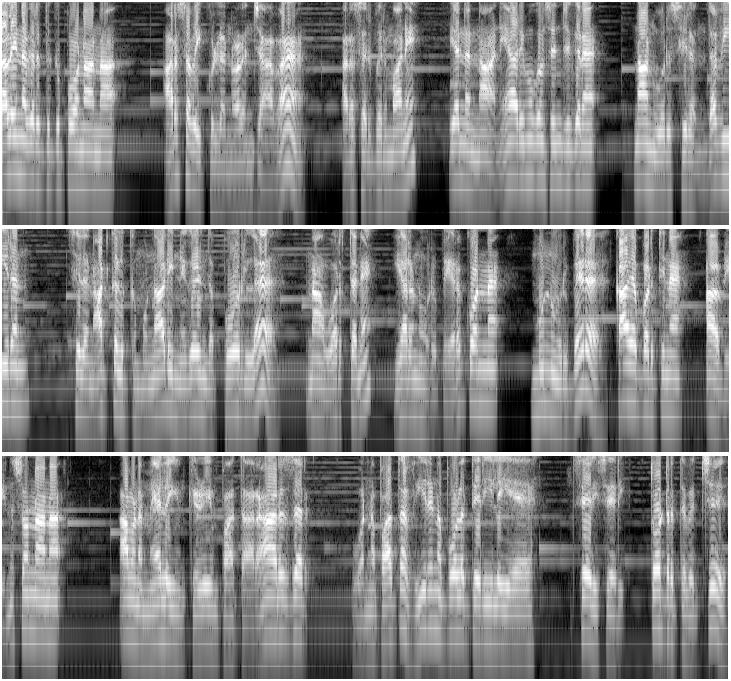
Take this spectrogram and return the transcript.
தலைநகரத்துக்கு போனானா? அரசவைக்குள்ள நுழைஞ்ச அவன் அரசர் பெருமானே என்ன நானே அறிமுகம் செஞ்சுக்கிறேன். நான் ஒரு சிறந்த வீரன். சில நாட்களுக்கு முன்னாடி நிகழ்ந்த போர்ல நான் ஒருத்தனே இரநூறு பேரை கொன்னேன் முந்நூறு பேரை காயப்படுத்தினேன் அப்படின்னு சொன்னானா. அவனை மேலையும் கீழையும் பார்த்தாராம் அரசர். உன்னை பார்த்தா வீரனை போல தெரியலையே. சரி சரி தோற்றத்தை வச்சு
